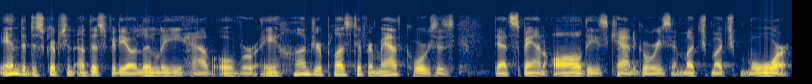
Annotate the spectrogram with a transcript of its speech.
in the description of this video. I literally have over a hundred plus different math courses that span all these categories and much, much more.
